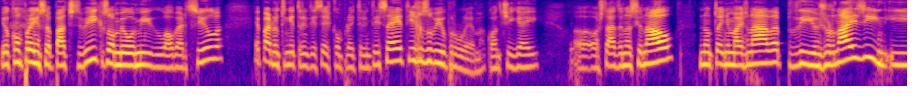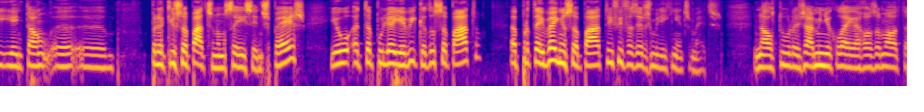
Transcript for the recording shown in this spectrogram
eu comprei uns sapatos de bicos ao meu amigo Alberto Silva, epá, não tinha 36, comprei 37 e resolvi o problema. Quando cheguei uh, ao Estado Nacional, não tenho mais nada, pedi os jornais e, e, e então... Uh, uh, para que os sapatos não me saíssem dos pés, eu atapulhei a bica do sapato, apertei bem o sapato e fui fazer os 1500 metros. Na altura, já a minha colega Rosa Mota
